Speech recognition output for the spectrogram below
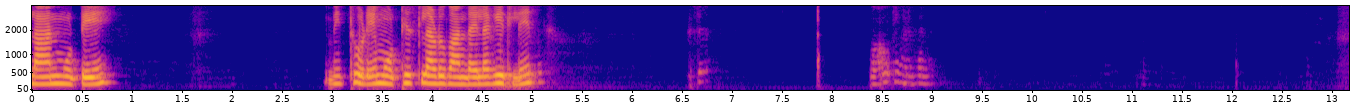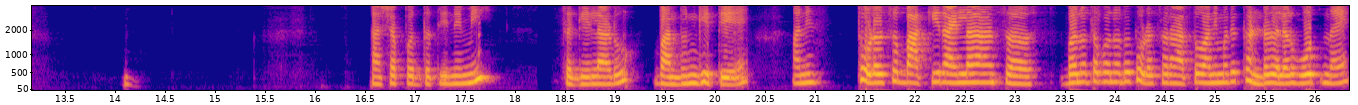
लहान मोठे. मी थोडे मोठेच लाडू बांधायला घेतलेत. अशा पद्धतीने मी सगळे लाडू बांधून घेते. आणि थोडंसं बाकी राहायला स- बनवता बनवता थोडंसं राहतो आणि मग ते थंड झाल्यावर होत नाही.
